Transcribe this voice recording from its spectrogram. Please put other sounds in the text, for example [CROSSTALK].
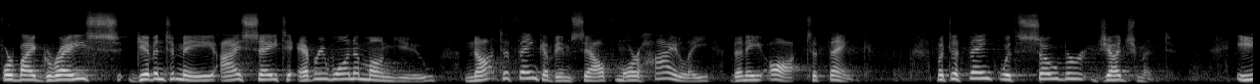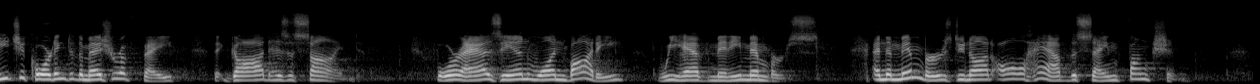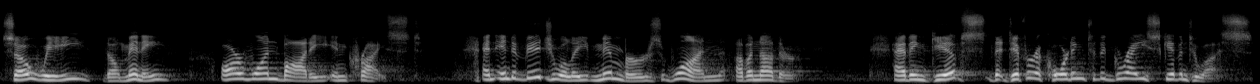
For by grace given to me, I say to everyone among you, not to think of himself more highly than he ought to think, but to think with sober judgment, each according to the measure of faith that God has assigned. For as in one body we have many members, and the members do not all have the same function. So we, though many, are one body in Christ and individually members one of another, having gifts that differ according to the grace given to us.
